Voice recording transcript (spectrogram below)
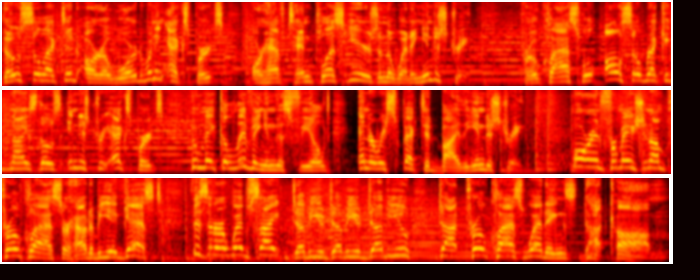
Those selected are award winning experts or have 10 plus years in the wedding industry. ProClass will also recognize those industry experts who make a living in this field and are respected by the industry. More information on ProClass or how to be a guest, visit our website www.proclassweddings.com.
